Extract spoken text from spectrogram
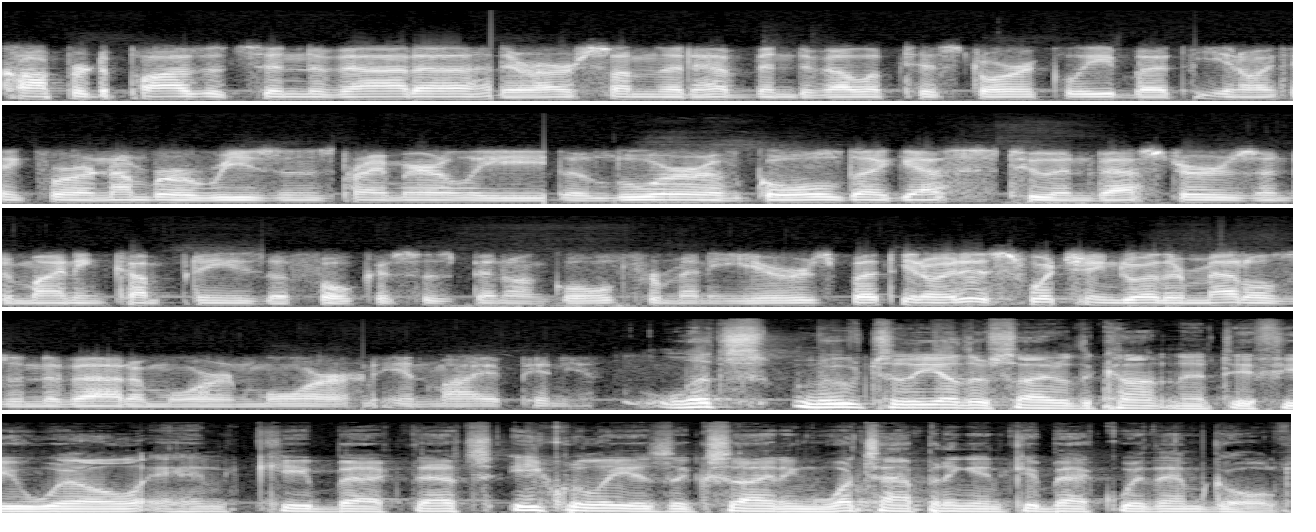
copper deposits in Nevada. There are some that have been developed historically, but you know, I think for a number of reasons, primarily the lure of gold, I guess, to investors and to mining companies, the focus has been on gold for many years. But you know, it is switching to other metals in Nevada more and more, in my opinion. Let's move to the other side of the continent, if you will, and Quebec. That's equally as exciting. What's happening in Quebec with Emgold?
